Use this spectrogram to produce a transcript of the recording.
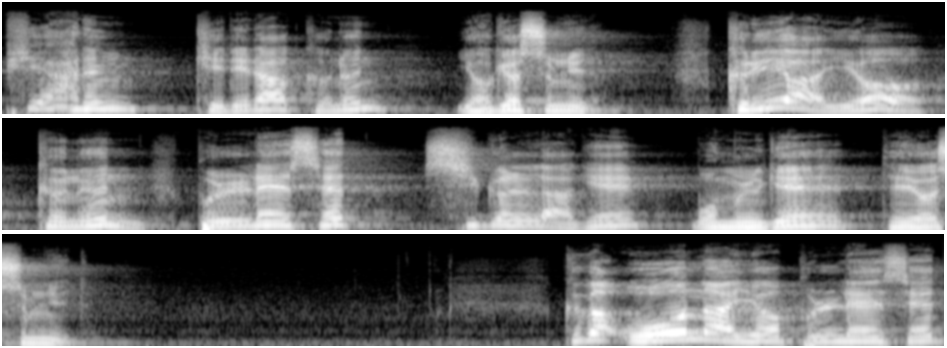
피하는 길이라 그는 여겼습니다. 그리하여 그는 블레셋 시글락에 머물게 되었습니다. 그가 원하여 블레셋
